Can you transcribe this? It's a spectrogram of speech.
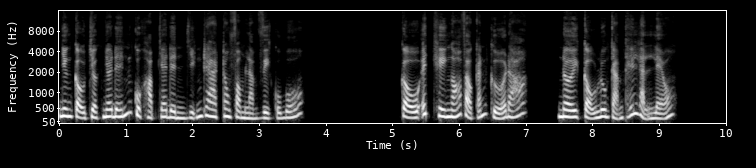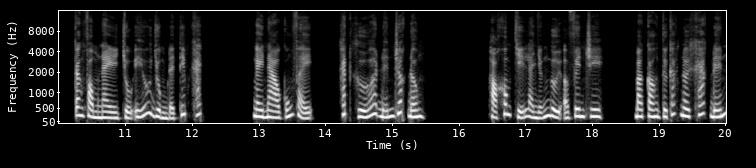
nhưng cậu chợt nhớ đến cuộc họp gia đình diễn ra trong phòng làm việc của bố. Cậu ít khi ngó vào cánh cửa đó, nơi cậu luôn cảm thấy lạnh lẽo. Căn phòng này chủ yếu dùng để tiếp khách. Ngày nào cũng vậy, khách khứa đến rất đông. Họ không chỉ là những người ở vinci, mà còn từ các nơi khác đến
